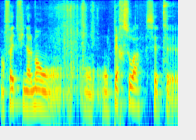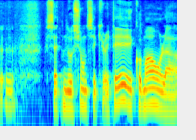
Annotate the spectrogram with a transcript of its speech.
en fait, finalement, on, on- on perçoit cette, euh, cette notion de sécurité et comment on, la,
